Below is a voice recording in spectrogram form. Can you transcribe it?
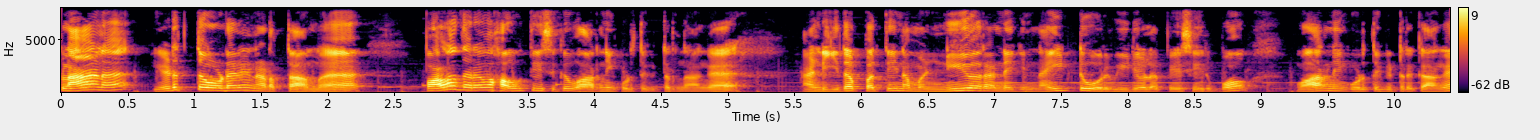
பிளானை எடுத்த உடனே நடத்தாமல் பல தடவை ஹவுத்தீஸுக்கு வார்னிங் கொடுத்துக்கிட்டு இருந்தாங்க. அண்ட் இதை பற்றி நம்ம நியூ இயர் அன்னைக்கு நைட்டு ஒரு வீடியோவில் பேசியிருப்போம். வார்னிங் கொடுத்துக்கிட்டு இருக்காங்க.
